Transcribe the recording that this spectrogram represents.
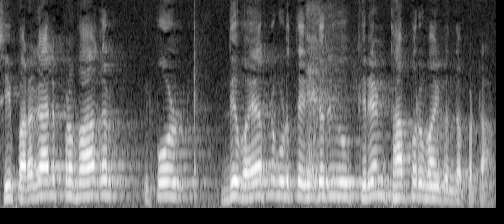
ശ്രീ പരകാല പ്രഭാകർ ഇപ്പോൾ ദി വയറിന് കൊടുത്ത ഇന്റർവ്യൂ കിരൺ ഥാപ്പറുമായി ബന്ധപ്പെട്ടാണ്.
